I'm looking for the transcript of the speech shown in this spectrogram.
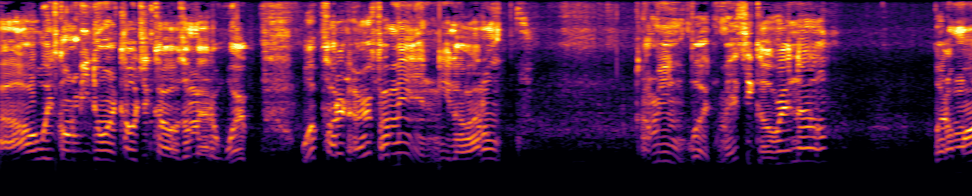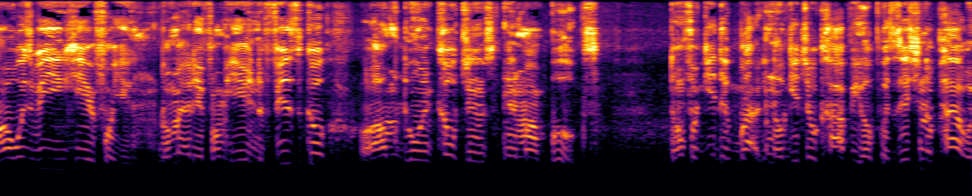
I always gonna be doing coaching calls, no matter what what part of the earth I'm in. You know, I don't. I mean, what Mexico right now? But I'm always be here for you. No matter if I'm here in the physical or I'm doing coachings in my books. Don't forget to buy, you know, get your copy of Position of Power,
